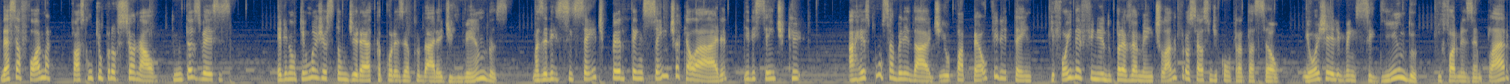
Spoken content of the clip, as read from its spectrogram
Dessa forma, faz com que o profissional, que muitas vezes ele não tem uma gestão direta, por exemplo, da área de vendas, mas ele se sente pertencente àquela área, e ele sente que a responsabilidade e o papel que ele tem, que foi definido previamente lá no processo de contratação, e hoje ele vem seguindo de forma exemplar,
